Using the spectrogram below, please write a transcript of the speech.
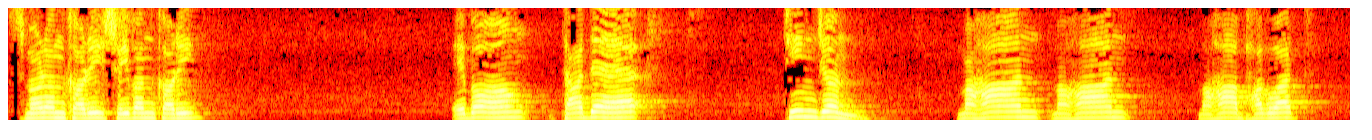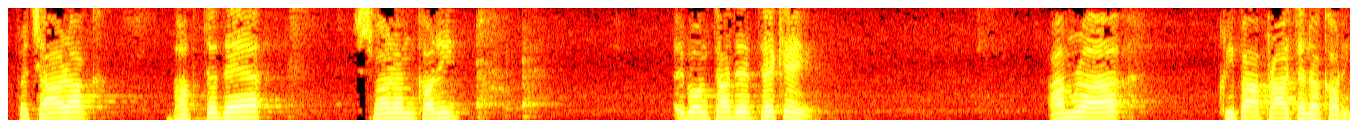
স্মরণ করি, সেবন করি। এবং তাদের তিনজন মহান মহান, মহাভাগবত প্রচারক ভক্তদের স্মরণ করি এবং তাদের থেকে আমরা কৃপা প্রার্থনা করি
